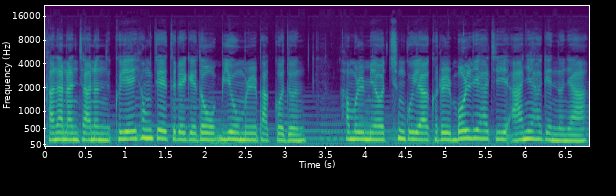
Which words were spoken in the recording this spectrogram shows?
가난한 자는 그의 형제들에게도 미움을 받거든 하물며 친구야 그를 멀리하지 아니하겠느냐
